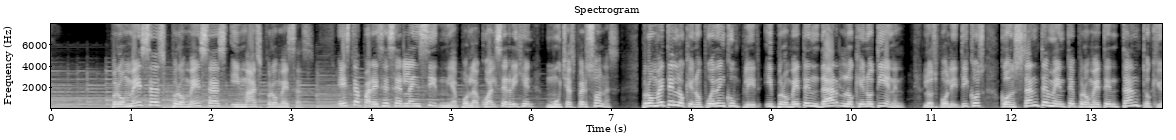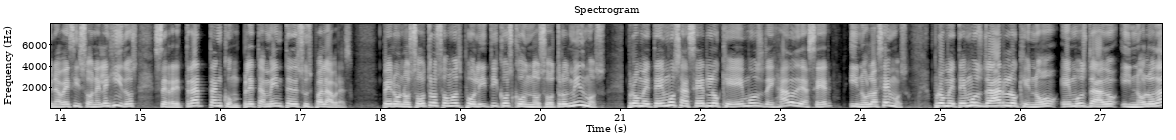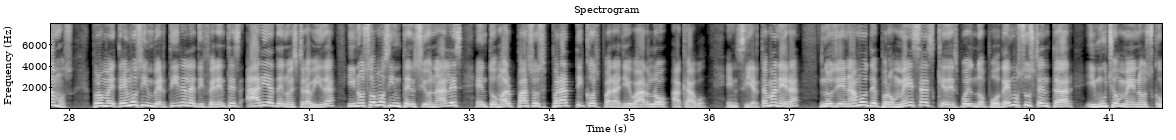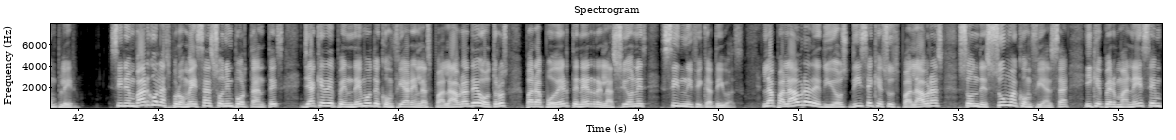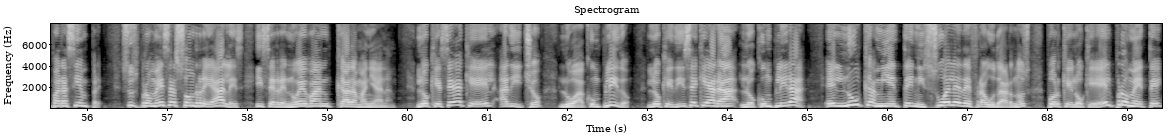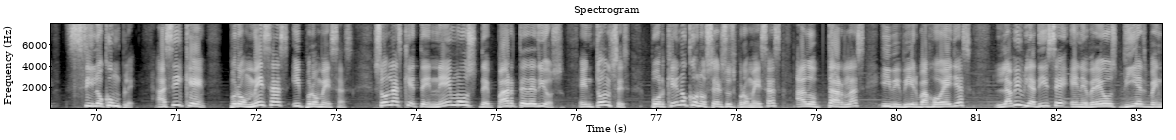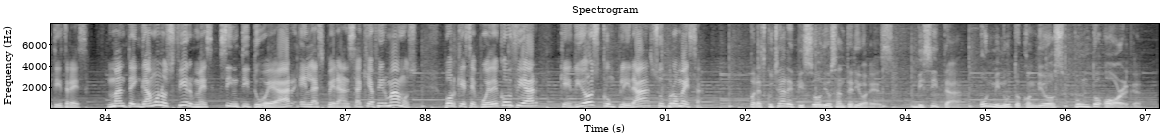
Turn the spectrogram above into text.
Promesas, promesas y más promesas. Esta parece ser la insignia por la cual se rigen muchas personas. Prometen lo que no pueden cumplir y prometen dar lo que no tienen. Los políticos constantemente prometen tanto que una vez si son elegidos, se retractan completamente de sus palabras. Pero nosotros somos políticos con nosotros mismos. Prometemos hacer lo que hemos dejado de hacer y no lo hacemos. Prometemos dar lo que no hemos dado y no lo damos. Prometemos invertir en las diferentes áreas de nuestra vida y no somos intencionales en tomar pasos prácticos para llevarlo a cabo. En cierta manera, nos llenamos de promesas que después no podemos sustentar y mucho menos cumplir. Sin embargo, las promesas son importantes ya que dependemos de confiar en las palabras de otros para poder tener relaciones significativas. La palabra de Dios dice que sus palabras son de suma confianza y que permanecen para siempre. Sus promesas son reales y se renuevan cada mañana. Lo que sea que Él ha dicho, lo ha cumplido. Lo que dice que hará, lo cumplirá. Él nunca miente ni suele defraudarnos porque lo que Él promete, sí lo cumple. Así que promesas y promesas. Son las que tenemos de parte de Dios. Entonces, ¿por qué no conocer sus promesas, adoptarlas y vivir bajo ellas? La Biblia dice en Hebreos 10:23, mantengámonos firmes sin titubear en la esperanza que afirmamos, porque se puede confiar que Dios cumplirá su promesa. Para escuchar episodios anteriores, visita unminutocondios.org.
